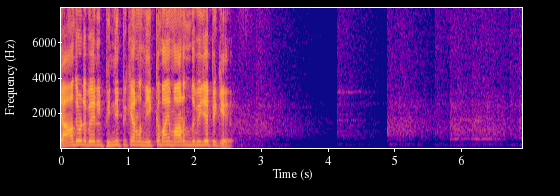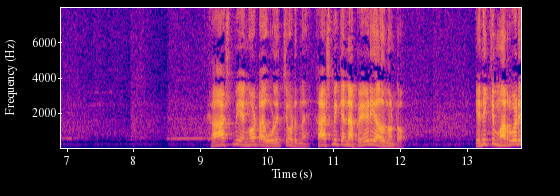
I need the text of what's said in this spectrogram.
ജാതിയുടെ പേരിൽ ഭിന്നിപ്പിക്കാനുള്ള നീക്കമായി മാറുന്നത് ബി ജെ പിക്ക്? ഹാഷ്മി എങ്ങോട്ടാ ഒളിച്ചോടുന്നത് ഹാഷ്മിക്ക് എന്നാ പേടിയാകുന്നുണ്ടോ എനിക്ക് മറുപടി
